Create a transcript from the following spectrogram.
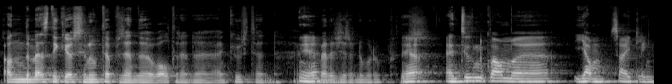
aan de mensen die ik juist genoemd heb. zijn de Walter en, eh, en Kurt en, en Ja. mijn manager en noem maar op. Dus- ja. En toen kwam eh, Jam Cycling.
